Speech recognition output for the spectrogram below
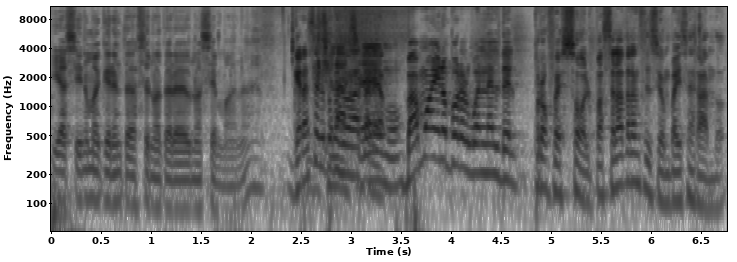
Y así no me quieren hacer una tarea de una semana. Gracias que la tarea. Vamos a irnos por el Werner del profesor para hacer la transición, para ir cerrando.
